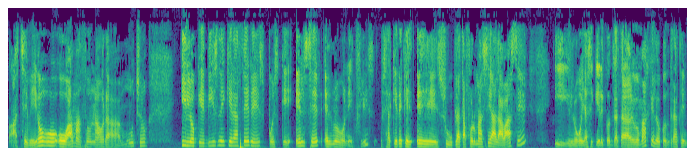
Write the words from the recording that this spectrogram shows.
HBO o Amazon ahora mucho. Y lo que Disney quiere hacer es, pues, que él ser el nuevo Netflix. O sea, quiere que eh, su plataforma sea la base y luego ya si quieren contratar algo más que lo contraten.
